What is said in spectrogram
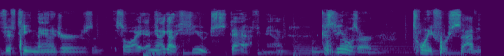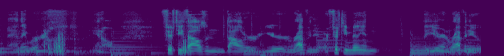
15 managers, and so I, I mean, I got a huge staff. I mean, I, casinos are 24 seven. Man, they were you know, fifty thousand dollar a year in revenue or fifty million a year in revenue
